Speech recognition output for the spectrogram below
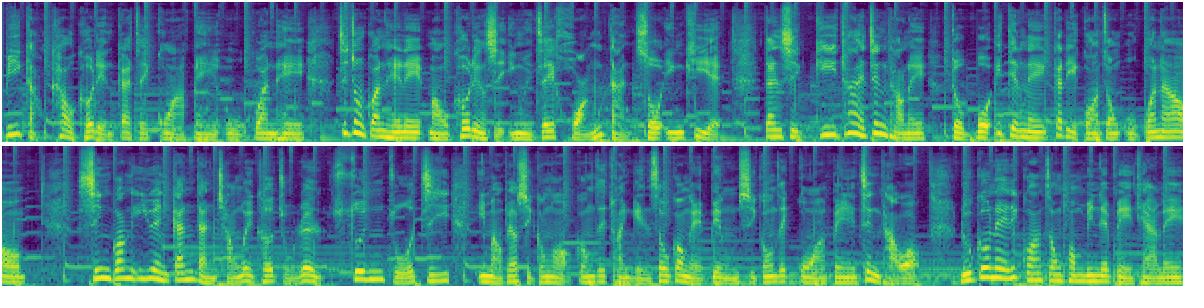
比较较有可能跟这肝病有关系，这种关系呢，冇可能是因为这黄疸所引起的，但是其他的镜头呢，都不一定呢。跟你肝脏有关啊哦！星光医院肝胆肠胃科主任孙卓基伊嘛表示讲哦，讲这传言所讲的，并不是讲这肝病的症头哦。如果呢，你肝脏方面的病痛呢，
